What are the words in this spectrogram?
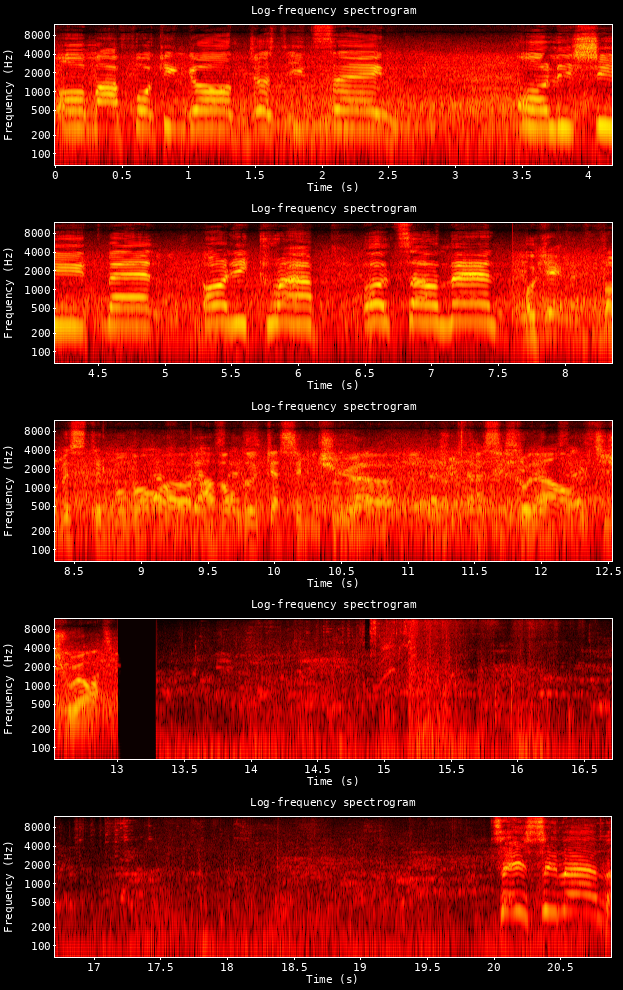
Oh my fucking god, just insane. Holy shit, man. Holy crap. All sound, man? Ok, non mais c'était le moment euh, avant de casser le cul euh, à ces connards en multijoueur. C'est ici même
